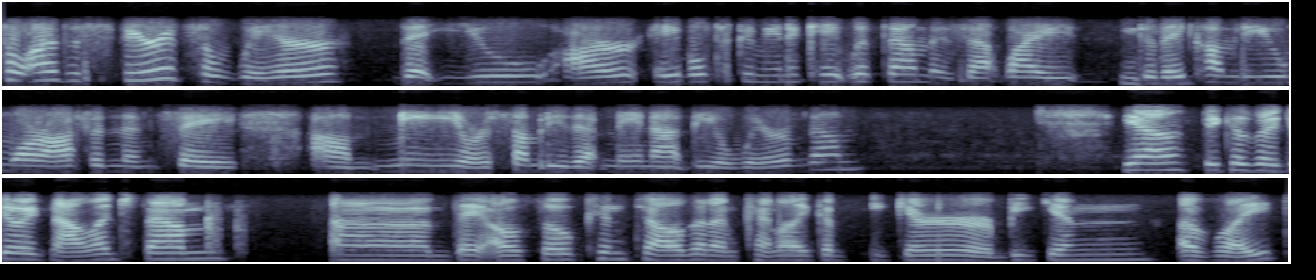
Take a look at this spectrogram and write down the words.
So are the spirits aware that you are able to communicate with them? Is that why do they come to you more often than say um, me or somebody that may not be aware of them? Yeah, because I do acknowledge them. Um, they also can tell that I'm kind of like a beaker or beacon of light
